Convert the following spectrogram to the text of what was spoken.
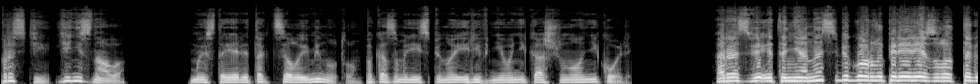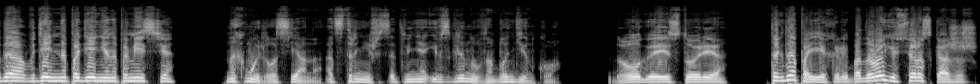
«Прости, я не знала». Мы стояли так целую минуту, пока за моей спиной и ревниво не кашлянула Николь. «А разве это не она себе горло перерезала тогда, в день нападения на поместье?» Нахмурилась Яна, отстранившись от меня и взглянув на блондинку. «Долгая история», Тогда поехали, по дороге все расскажешь.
